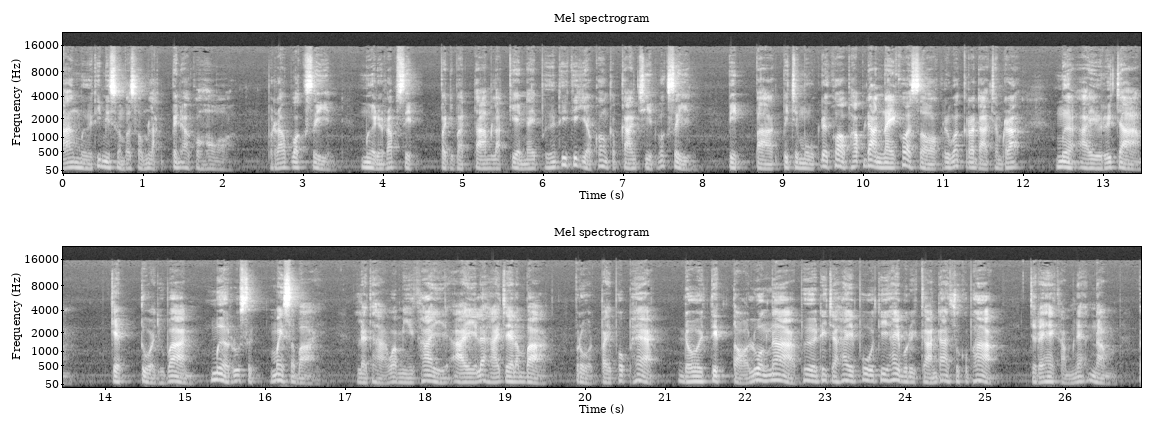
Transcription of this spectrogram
ล้างมือที่มีส่วนผสมหลักเป็นแอลกอฮอล์ รับวัคซีน เมื่อได้รับสิทธิ์ปฏิบัติตามหลักเกณฑ์ในพื้นที่ที่เกี่ยวข้องกับการฉีดวัคซีน ปิดปากปิดจมูกด้วยข้อพับด้านในข้อศอก หรือว่ากระดาษชำระ เมื่อไอหรือจาม เก็บตัวอยู่บ้านเมื่อรู้สึกไม่สบาย และถ้าหากว่ามีไข้ไอและหายใจลำบาก โปรดไปพบแพทย์ โดยติดต่อล่วงหน้าเพื่อที่จะให้ผู้ที่ให้บริการด้านสุขภาพ จะได้ให้คำแนะนำไป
